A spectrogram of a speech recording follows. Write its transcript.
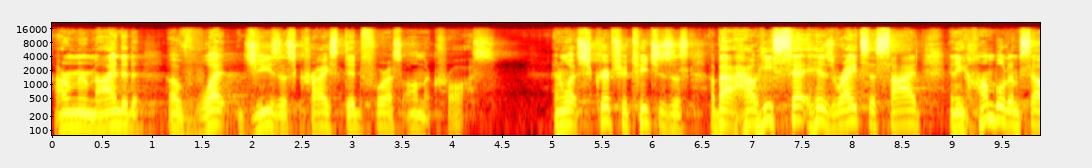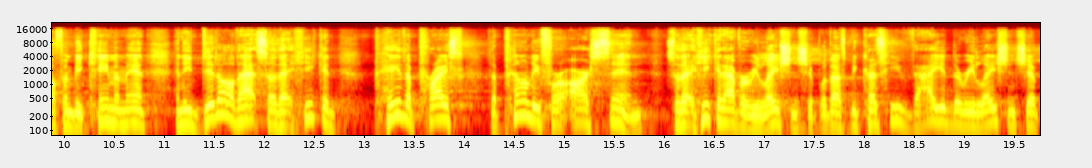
I'm reminded of what Jesus Christ did for us on the cross and what scripture teaches us about how he set his rights aside and he humbled himself and became a man. And he did all that so that he could pay the price, the penalty for our sin so that he could have a relationship with us because he valued the relationship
